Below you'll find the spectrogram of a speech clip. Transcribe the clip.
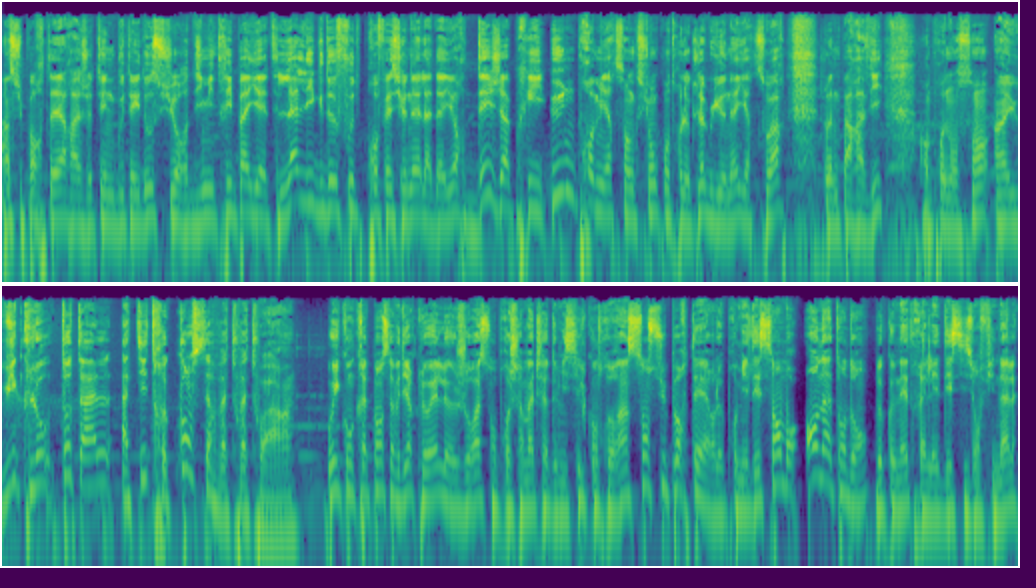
Un supporter a jeté une bouteille d'eau sur Dimitri Payet. La Ligue de foot professionnelle a d'ailleurs déjà pris une première sanction contre le club lyonnais hier soir. Joanne Paravi en prononçant un huis clos total à titre conservatoire. Oui, concrètement, ça veut dire que l'OL jouera son prochain match à domicile contre Reims sans supporter le 1er décembre, en attendant de connaître les décisions finales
